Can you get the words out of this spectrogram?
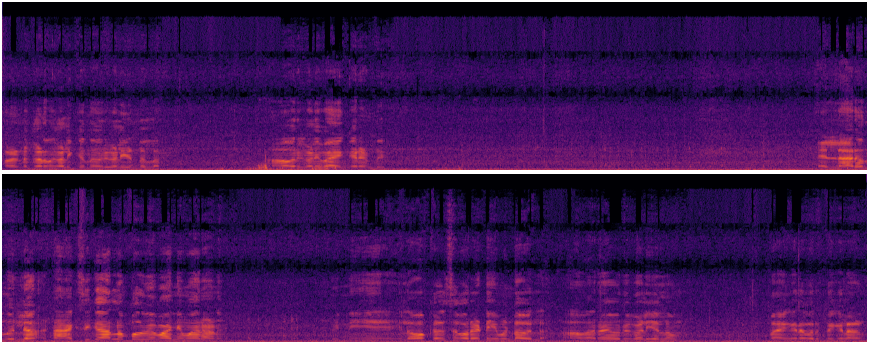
ഫ്രണ്ട് കിടന്ന് കളിക്കുന്ന ഒരു കളിയുണ്ടല്ലോ ആ ഒരു കളി ഭയങ്കര ഉണ്ട് എല്ലാരും ഒന്നുമില്ല ടാക്സിക്കാരെല്ലാം പൊതുവെ മാന്യന്മാരാണ്. പിന്നെ ലോക്കൽസ് കുറെ ടീം ഉണ്ടാവില്ല. അവരെ ഒരു കളിയെല്ലാം ഭയങ്കര വെറുപ്പിക്കലാണ്.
